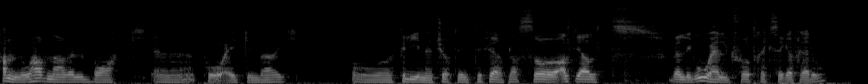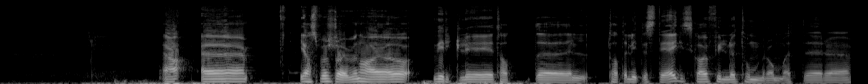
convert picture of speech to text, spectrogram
Hanno havna vel bak eh, på Eikenberg, og Feline kjørte inn til fjerdeplass. Så alt i alt veldig god helg for Trekksegger Fredo. Ja, eh, Jasper Storven har jo virkelig tatt, eh, tatt et lite steg. Skal jo fylle tomrom etter eh,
